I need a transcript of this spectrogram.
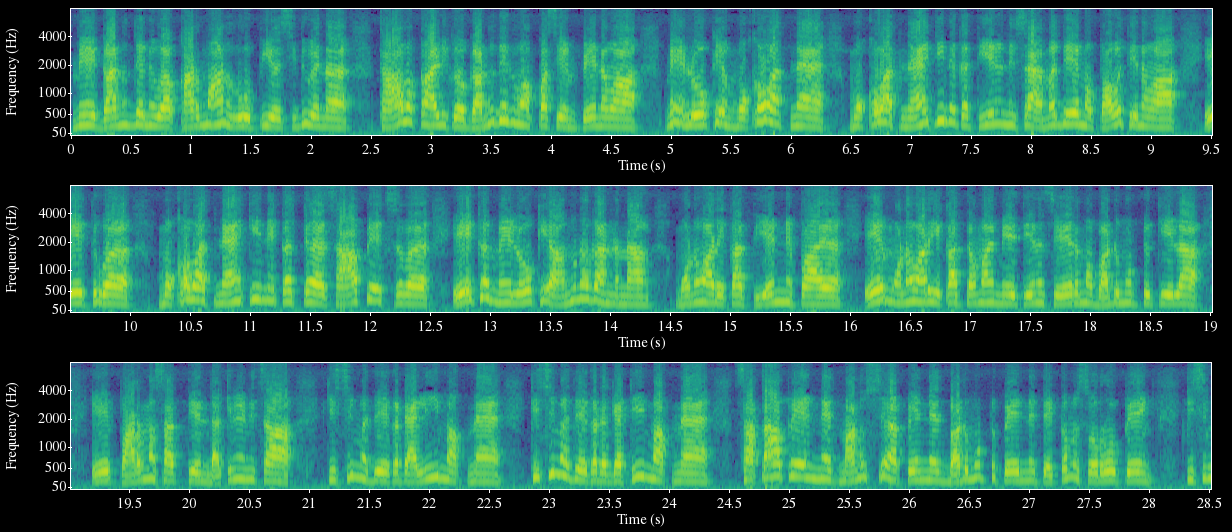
මේ ගනුදෙනුව කර්මානුරූපීව සිදුවෙන తాවකාලික ගනුදෙනුවක් වශයෙන් පේනවා. මේ ලෝකයේ මොකවත් නැහැ. මොකවත් නැහැ කියන එක තියෙන නිසා හැමදේම පවතිනවා. හේතුව මොකවත් නැහැ කියන එකට සාපේක්ෂව ඒක මේ ලෝකයේ අඳුන ගන්න නම් මොනවාර එකක් තියෙන්න eBay. ඒ මොනවාර එකක් තමයි මේ තියෙන සේරම බඩමුට්ටු කියලා ඒ පරම සත්‍යයෙන් දකින්න නිසා නිසා කිසිම දෙයකට ඇලීමක් නැහැ. කිසිම දෙයකට ගැටීමක් නැහැ. සතා පේන්නේත්, මිනිස්සයා පේන්නේත්, බඩමුට්ටු පේන්නේත් එකම ස්වરૂපයෙන් කිසිම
